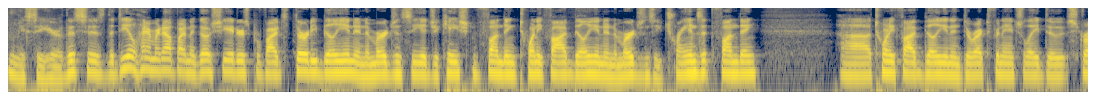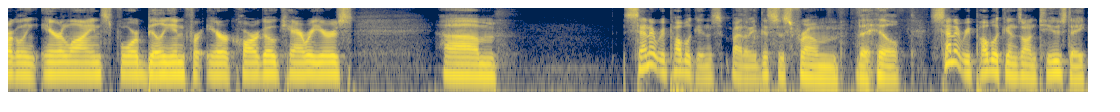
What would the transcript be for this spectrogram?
let me see here. This is the deal hammered out by negotiators provides 30 billion in emergency education funding, 25 billion in emergency transit funding, uh, 25 billion in direct financial aid to struggling airlines, 4 billion for air cargo carriers. Um, Senate Republicans, by the way, this is from The Hill. Senate Republicans on Tuesday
